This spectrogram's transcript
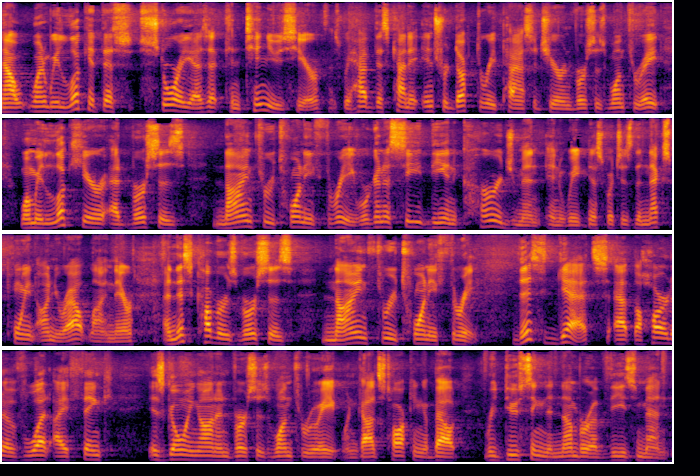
Now, when we look at this story as it continues here, as we have this kind of introductory passage here in verses 1 through 8, when we look here at verses 9 through 23, we're going to see the encouragement in weakness, which is the next point on your outline there. And this covers verses 9 through 23. This gets at the heart of what I think is going on in verses 1 through 8 when God's talking about reducing the number of these men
